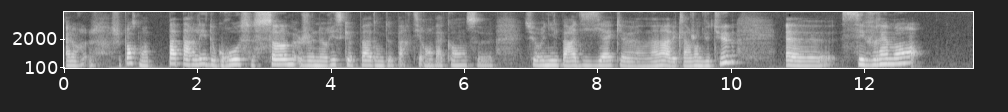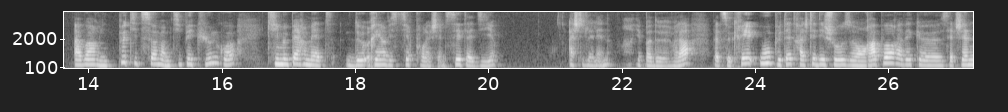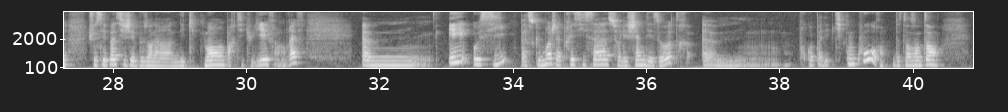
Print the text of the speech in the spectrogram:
Alors, je pense qu'on va pas parler de grosses sommes. Je ne risque pas donc de partir en vacances euh, sur une île paradisiaque euh, avec l'argent de YouTube. c'est vraiment avoir une petite somme, un petit pécule quoi, qui me permettent de réinvestir pour la chaîne, c'est-à-dire acheter de la laine, il n'y a pas de voilà, pas de secret, ou peut-être acheter des choses en rapport avec euh, cette chaîne. Je sais pas si j'ai besoin d'un équipement particulier, enfin bref. Euh, et aussi, parce que moi j'apprécie ça sur les chaînes des autres, euh, pourquoi pas des petits concours de temps en temps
